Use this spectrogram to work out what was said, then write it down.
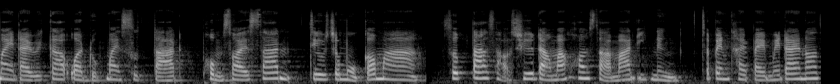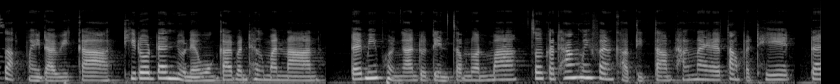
ใหม่ดาวิกาอวดลุกใหม่สุดตัด ผมซอยสั้น จิวจมูกก็มา ซุปตาสาวชื่อดังมากความสามารถอีกหนึ่ง จะเป็นใครไปไม่ได้นอกจากใหม่ดาวิกา ที่โดดเด่นอยู่ในวงการบันเทิงมานาน ได้มีผลงานโดดเด่นจำนวนมาก จนกระทั่งมีแฟนคลับติดตามทั้งในและต่างประเทศ และ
